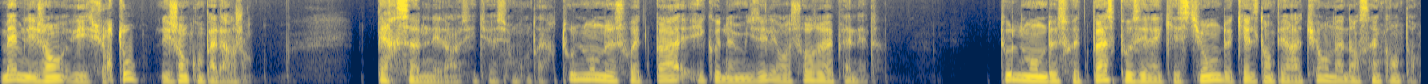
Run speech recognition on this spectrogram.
Même les gens, et surtout les gens qui n'ont pas d'argent. Personne n'est dans la situation contraire. Tout le monde ne souhaite pas économiser les ressources de la planète. Tout le monde ne souhaite pas se poser la question de quelle température on a dans 50 ans.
